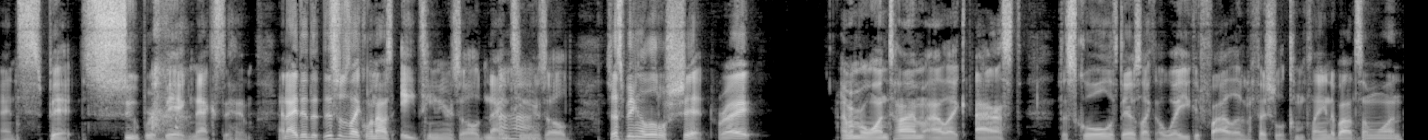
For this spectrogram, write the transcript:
and spit super big next to him. And I did that. This was like when I was 18 years old, 19 Uh-huh. years old, just being a little shit, right? I remember one time I like asked the school if there's like a way you could file an official complaint about someone.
